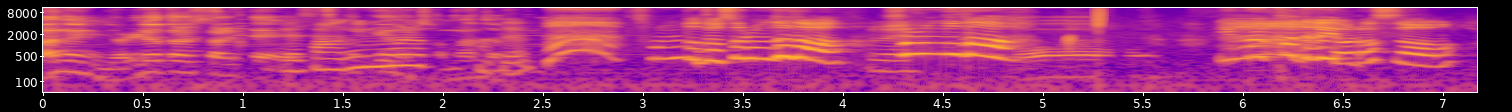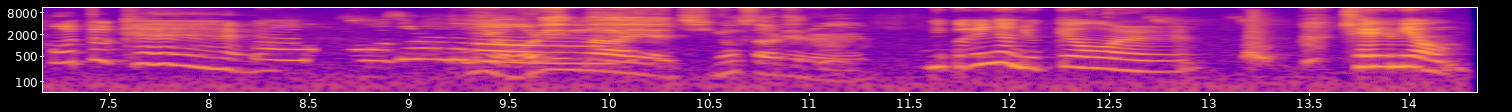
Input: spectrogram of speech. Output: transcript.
나는 18살 때 예상 학교에서 인물 카드. 소름 돋아 소름 돋아. 왜? 어, 인물 카드 열었어. 어떡해. 어, 어 소름 이 돋아. 어린 나이에 징역살이를 그러니까 1년 6개월. 죄명,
